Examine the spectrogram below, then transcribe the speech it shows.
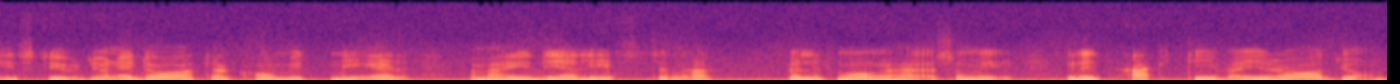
i studion idag att det har kommit ner de här idealisterna. Väldigt många här som är väldigt aktiva i radion.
